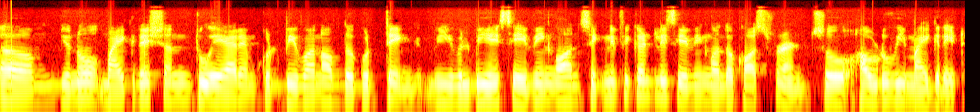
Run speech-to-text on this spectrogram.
um, you know, migration to ARM could be one of the good thing. We will be saving on significantly saving on the cost front. So how do we migrate?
